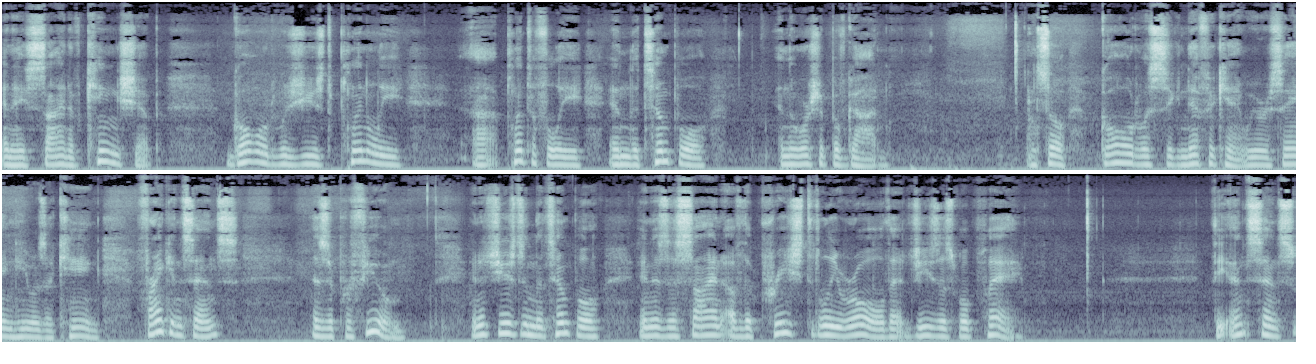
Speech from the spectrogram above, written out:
and a sign of kingship. Gold was used plentifully uh, plentifully in the temple in the worship of God. And so gold was significant. We were saying he was a king. Frankincense is a perfume, and it's used in the temple and is a sign of the priestly role that Jesus will play. The incense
